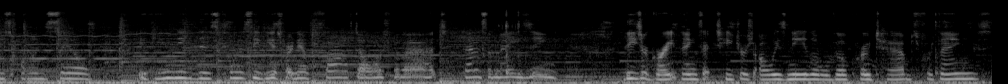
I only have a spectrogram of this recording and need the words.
is on sale. If you need this, come to CVS right now, $5 for that. That is amazing. These are great things that teachers always need, little Velcro tabs for things.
